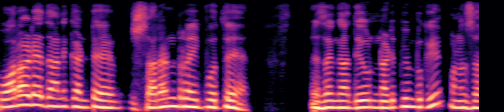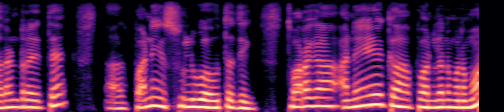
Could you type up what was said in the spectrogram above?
పోరాడే దానికంటే సరెండర్ అయిపోతే నిజంగా దేవుడి నడిపింపుకి మనం సరెండర్ అయితే పని సులువు అవుతుంది. త్వరగా అనేక పనులను మనము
